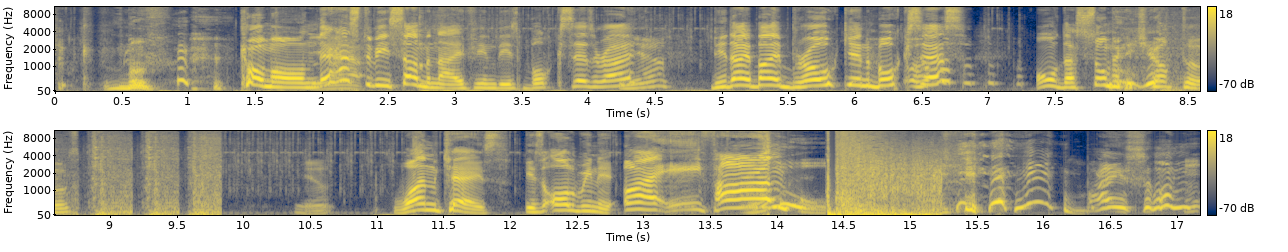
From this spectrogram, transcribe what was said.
Come on, there has to be some knife in these boxes, right? Yeah. Did I buy broken boxes? Oh, there's so many grottos. Yeah. One case is all we need. Oj, fan! Oh. Bison!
